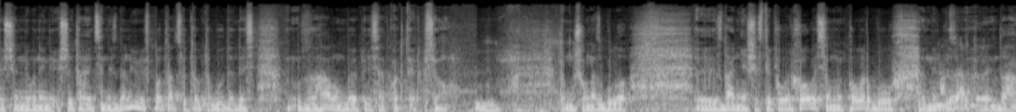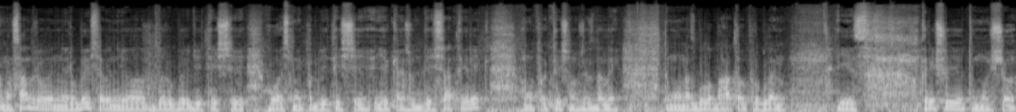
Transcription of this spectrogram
е, ще не вони вважаються не здані в експлуатацію, тобто буде десь загалом буде 50 квартир всього. Тому що у нас було е, здання шестиповерхове, сьомий поверх був не Мансардовий. Да, мансардовий не робився, він його доробив 2008 по 2000, я кажу, 10 рік, от фактично вже здали. Тому у нас було багато проблем із кришею, тому що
